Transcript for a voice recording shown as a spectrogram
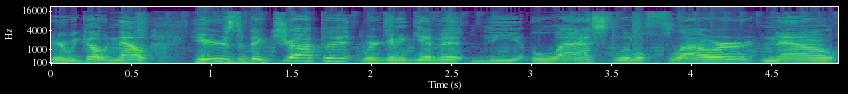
Here we go. Now, here's the big droplet. We're going to give it the last little flower. Now,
